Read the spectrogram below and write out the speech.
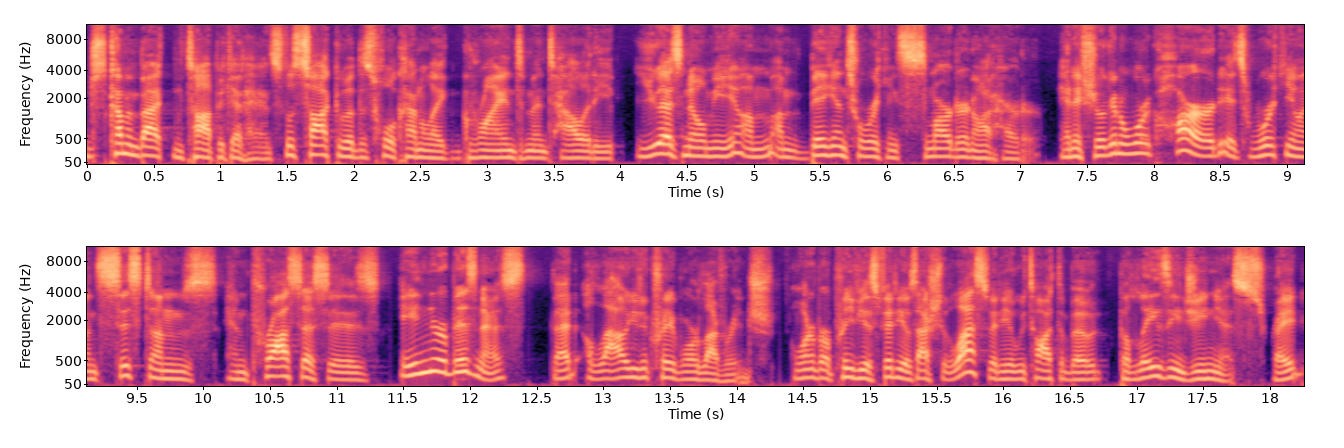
just coming back to the topic at hand. So let's talk about this whole kind of like grind mentality. You guys know me. I'm, I'm big into working smarter, not harder. And if you're going to work hard, it's working on systems and processes in your business that allow you to create more leverage. One of our previous videos, actually the last video, we talked about the lazy genius, right?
